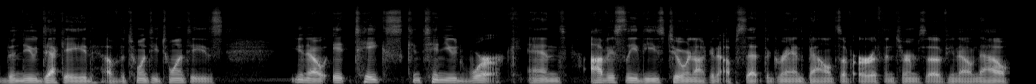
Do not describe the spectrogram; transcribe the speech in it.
the new decade of the 2020s, you know, it takes continued work. And obviously these two are not going to upset the grand balance of Earth in terms of, you know, now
